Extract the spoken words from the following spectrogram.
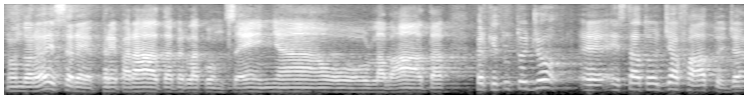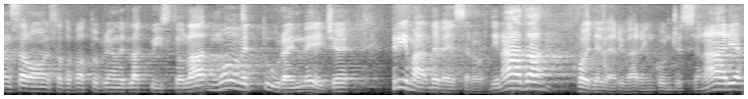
non dovrà essere preparata per la consegna o lavata, perché tutto ciò eh, è stato già fatto e già in salone è stato fatto prima dell'acquisto. La nuova vettura invece prima deve essere ordinata, poi deve arrivare in concessionaria,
